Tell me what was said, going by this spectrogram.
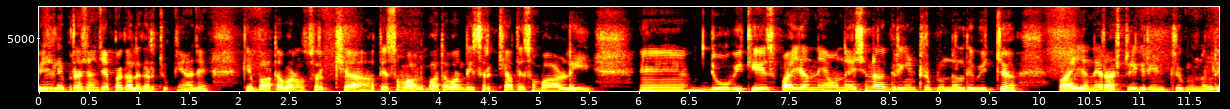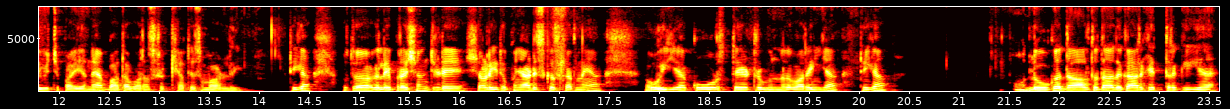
ਪਿਛਲੇ ਪ੍ਰਸ਼ਨ 'ਚ ਆਪਾਂ ਗੱਲ ਕਰ ਚੁੱਕੇ ਹਾਂ ਜੇ ਕਿ ਵਾਤਾਵਰਣ ਸੁਰੱਖਿਆ ਅਤੇ ਸੰਭਾਲ ਵਾਤਾਵਰਣ ਦੀ ਸੁਰੱਖਿਆ ਅਤੇ ਸੰਭਾਲ ਲਈ ਜੋ ਵੀ ਕੇਸ ਪਾਏ ਜਾਂਦੇ ਆ, ਉਹ ਨੈਸ਼ਨਲ ਗ੍ਰੀਨ ਟ੍ਰਿਬਿਊਨਲ ਦੇ ਵਿੱਚ ਪਾਏ ਜਾਂਦੇ ਆ, ਰਾਸ਼ਟਰੀ ਗ੍ਰੀਨ ਟ੍ਰਿਬਿਊਨਲ ਦੇ ਵਿੱਚ ਪਾਏ ਜਾਂਦੇ ਆ ਵਾਤਾਵਰਣ ਸੁਰੱਖਿਆ ਅਤੇ ਸੰਭਾਲ ਲਈ। ਠੀਕ ਆ? ਉਸ ਤੋਂ ਅਗਲੇ ਪ੍ਰਸ਼ਨ ਜਿਹੜੇ 46 ਤੋਂ 50 ਡਿਸਕਸ ਕਰਨੇ ਆ, ਉਹੀ ਆ ਕੋਰਸ ਤੇ ਟ੍ਰਿਬਿਊਨਲ ਬਾਰੇ ਹੀ ਆ। ਠੀਕ ਆ? ਲੋਕ ਅਦਾਲਤ ਦਾ ਅਧਿਕਾਰ ਖੇਤਰ ਕੀ ਹੈ?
